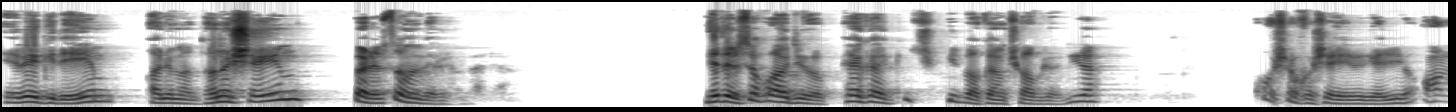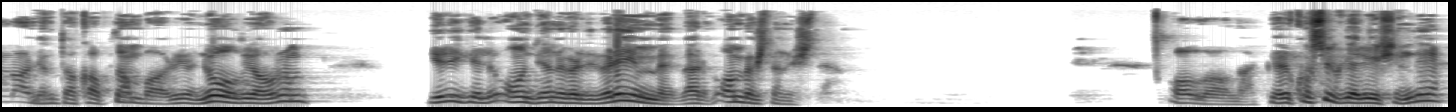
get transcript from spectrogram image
Eve gideyim, anneme danışayım, böyle sana veririm böyle. Ne derse fayda yok. Peki git bakalım çabucak diyor. Koşa koşa eve geliyor. Anne anne da kaptan bağırıyor. Ne oldu yavrum? Geri geldi 10 tane verdi. Vereyim mi? Ver. 15 tane işte. Allah Allah. Geri koşuyor geliyor şimdi.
